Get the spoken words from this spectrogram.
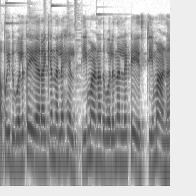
അപ്പോൾ ഇതുപോലെ തയ്യാറാക്കിയാൽ നല്ല ഹെൽത്തിയുമാണ് അതുപോലെ നല്ല ടേസ്റ്റിയുമാണ്.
